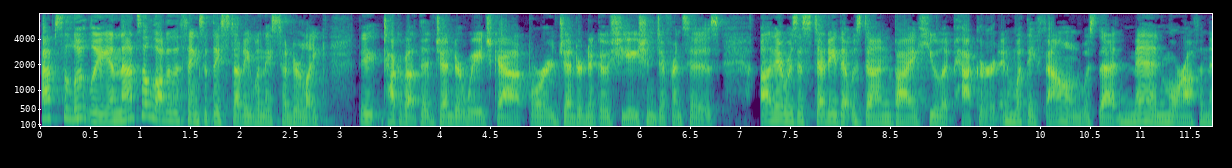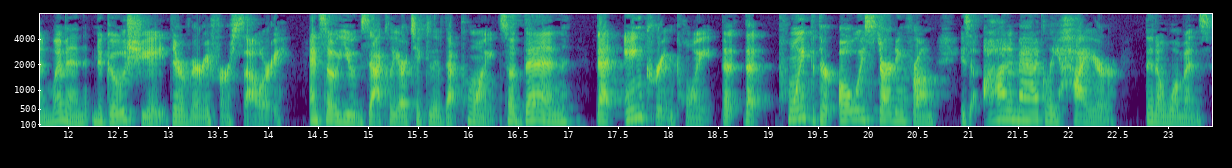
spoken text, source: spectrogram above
Absolutely. And that's a lot of the things that they study when they study, like, they talk about the gender wage gap or gender negotiation differences. Uh, there was a study that was done by Hewlett Packard, and what they found was that men, more often than women, negotiate their very first salary. And so you exactly articulated that point. So then that anchoring point, that, that point that they're always starting from, is automatically higher than a woman's.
